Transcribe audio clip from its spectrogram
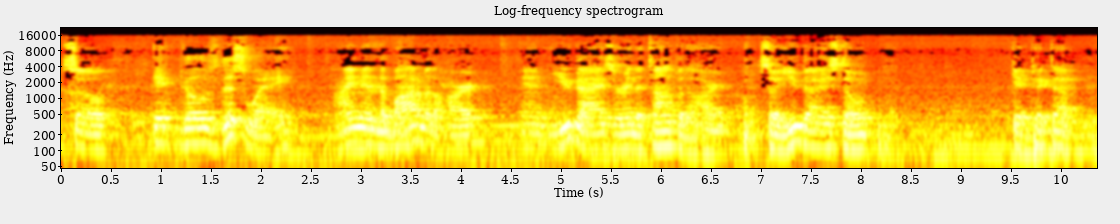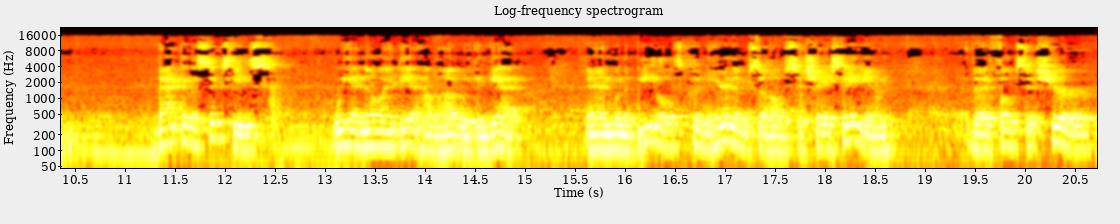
So it goes this way. I'm in the bottom of the heart, and you guys are in the top of the heart. So you guys don't get picked up. Back in the 60s, we had no idea how loud we can get. And when the Beatles couldn't hear themselves at Shea Stadium, the folks at Shure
